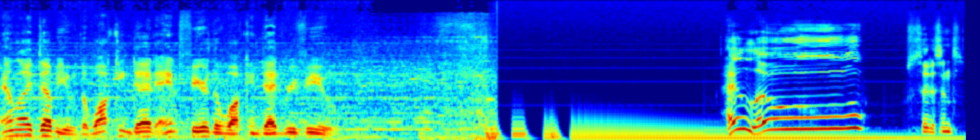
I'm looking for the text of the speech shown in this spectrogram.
LIW The Walking Dead and Fear the Walking Dead Review. Hello, citizens.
